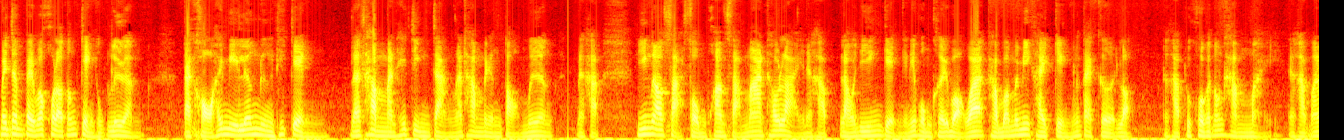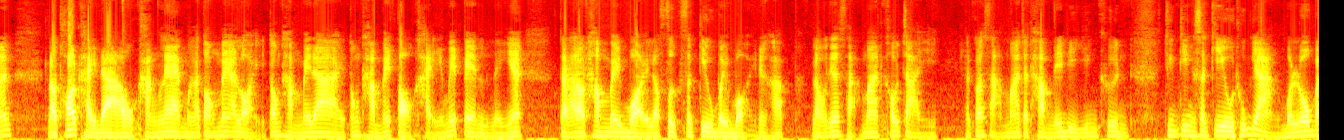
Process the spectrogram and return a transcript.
ไม่จำเป็นว่าคนเราต้องเก่งทุกเรื่อง แต่ขอให้มีเรื่องหนึ่งที่เก่ง และทำมันให้จริงจังและทำมันอย่างต่อเนื่องนะครับยิ่งเราสะสมความสามารถเท่าไหร่นะครับเรายิ่งเก่งอย่างที่ผมเคยบอกว่าคำว่าไม่มีใครเก่งตั้งแต่เกิดหรอกนะครับทุกคนก็ต้องทำใหม่นะครับเพราะนั้นเราทอดไข่ดาวครั้งแรกมันก็ต้องไม่อร่อย ต้องทำไม่ได้ ต้องทำให้ตอกไข่ยังไม่เป็นอะไรเงี้ยแต่เราทำบ่อยๆเราฝึก skill บ่อยๆนะครับเราจะสามารถเข้าใจแล้วก็สามารถจะทำได้ดียิ่งขึ้น จริง ๆ skill ทุกอย่างบนโลกใบ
